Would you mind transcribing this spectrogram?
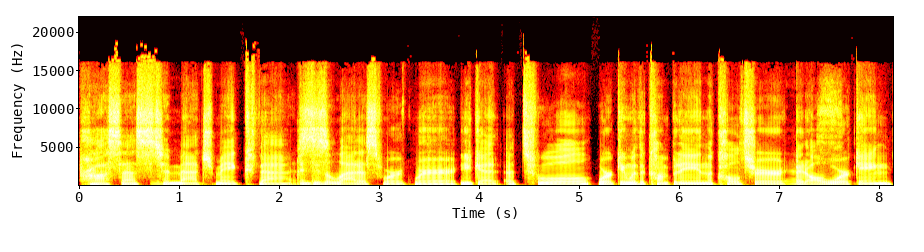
process to mm-hmm. match make that and do the lattice work where you get a tool working with a company and the culture, it all working.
